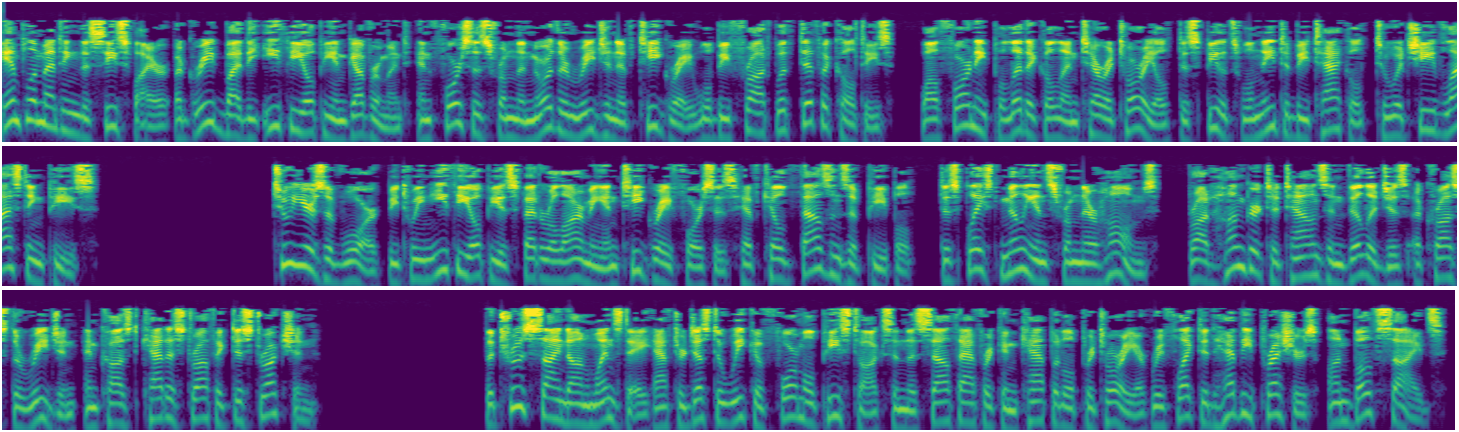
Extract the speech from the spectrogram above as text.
Implementing the ceasefire agreed by the Ethiopian government and forces from the northern region of Tigray will be fraught with difficulties, while thorny political and territorial disputes will need to be tackled to achieve lasting peace. Two years of war between Ethiopia's federal army and Tigray forces have killed thousands of people, displaced millions from their homes, brought hunger to towns and villages across the region, and caused catastrophic destruction. The truce signed on Wednesday after just a week of formal peace talks in the South African capital Pretoria reflected heavy pressures on both sides.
